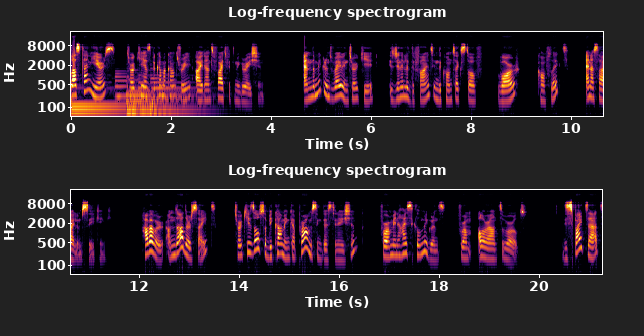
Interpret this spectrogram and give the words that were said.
last 10 years, Turkey has become a country identified with migration. And the migrant wave in Turkey is generally defined in the context of war, conflict, and asylum seeking. However, on the other side, Turkey is also becoming a promising destination for many high skilled migrants from all around the world. Despite that,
